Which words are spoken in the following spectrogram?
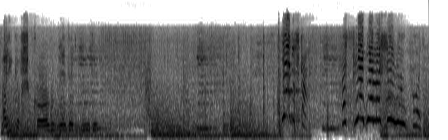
Марика в школу бегать будет. Дедушка, последняя машина уходит.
